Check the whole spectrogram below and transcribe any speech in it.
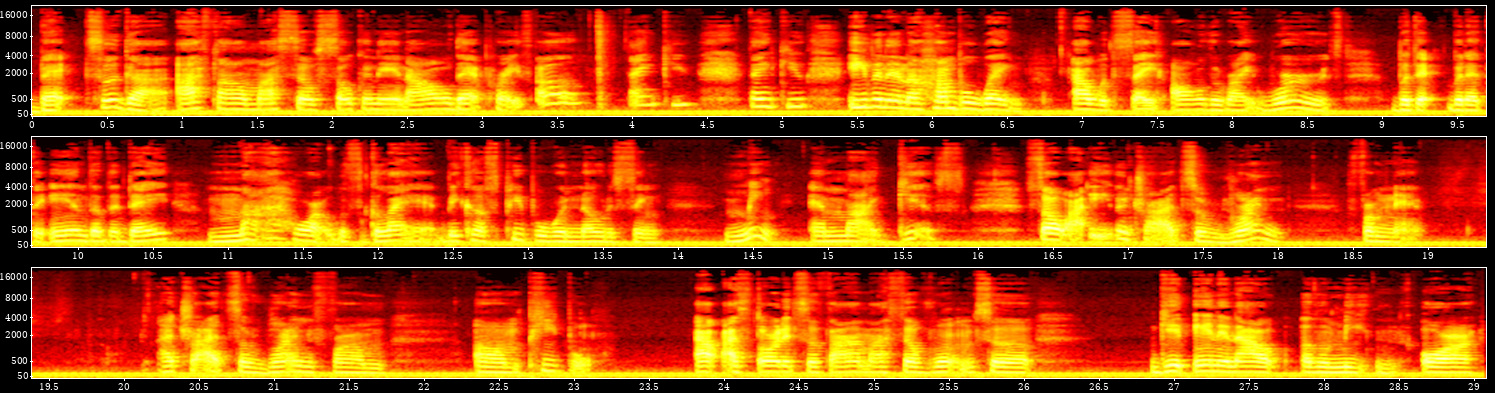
back to God. I found myself soaking in all that praise. Oh, thank you. Thank you. Even in a humble way. I would say all the right words, but that, but at the end of the day, my heart was glad because people were noticing me and my gifts. So I even tried to run from that. I tried to run from um, people. I, I started to find myself wanting to get in and out of a meeting or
